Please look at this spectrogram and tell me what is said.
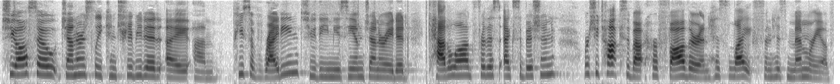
She also generously contributed a um, piece of writing to the museum-generated catalog for this exhibition, where she talks about her father and his life and his memory of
